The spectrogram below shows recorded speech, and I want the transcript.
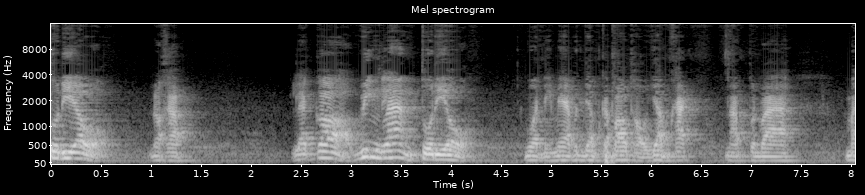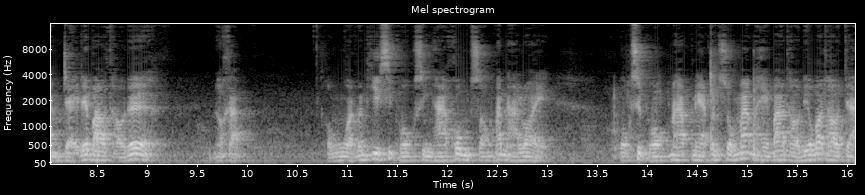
ตัวเดียวนะครับ แล้วก็วิ่งล่างตัวเดียว งวดนี้แม่เพิ่นย้ำกับเบาเถาย้ำคักนะครับเพิ่นว่ามั่นใจได้เบาเถาเด้อนะครับของงวดวันที่ 16 สิงหาคม 2566 นะครับแม่เพิ่นส่งมาให้เบาเถาเดี๋ยวเบาเถาจะ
